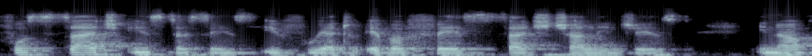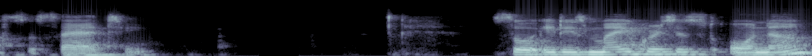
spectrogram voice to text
for such instances if we are to ever face such challenges in our society. So it is my greatest honor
